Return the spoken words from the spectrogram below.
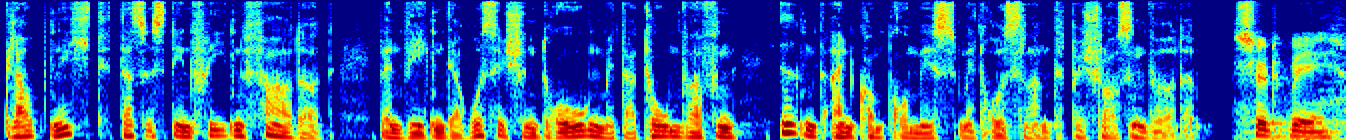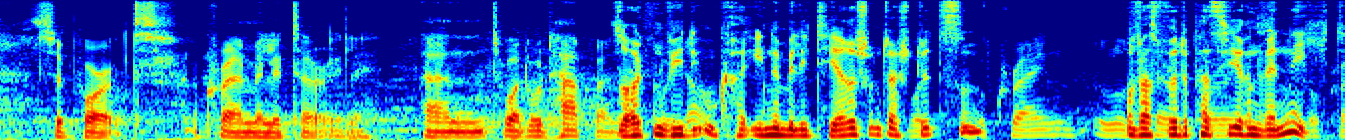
glaubt nicht, dass es den Frieden fördert, wenn wegen der russischen Drohung mit Atomwaffen irgendein Kompromiss mit Russland beschlossen würde. Should we support Ukraine militarily? Sollten wir die Ukraine militärisch unterstützen? Und was würde passieren, wenn nicht?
